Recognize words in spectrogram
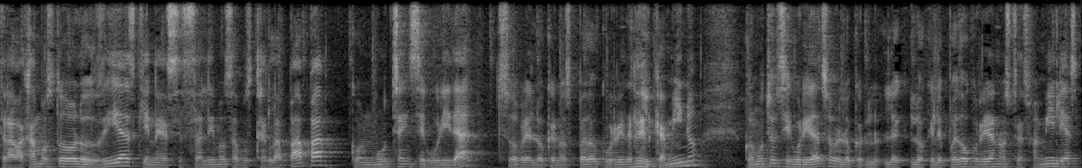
trabajamos todos los días, quienes salimos a buscar la papa con mucha inseguridad sobre lo que nos puede ocurrir en el camino, con mucha inseguridad sobre lo que, lo que le puede ocurrir a nuestras familias,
